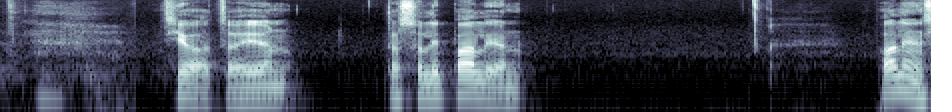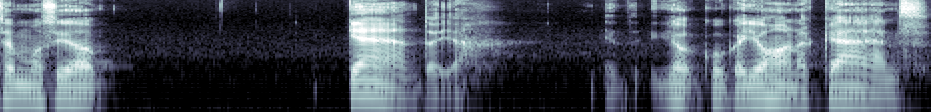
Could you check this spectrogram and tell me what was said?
Joo, toi on, tuossa oli paljon, paljon semmosia kääntöjä, jo, kuinka Johanna käänsi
